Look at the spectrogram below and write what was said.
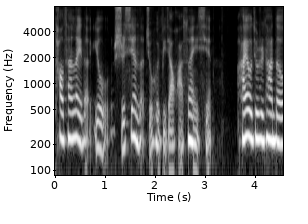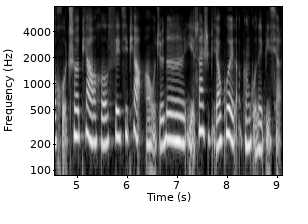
套餐类的有时限的就会比较划算一些。还有就是它的火车票和飞机票啊，我觉得也算是比较贵的，跟国内比起来，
